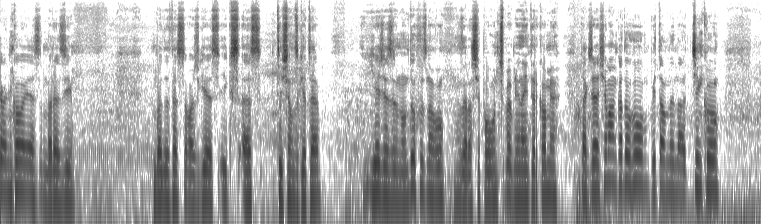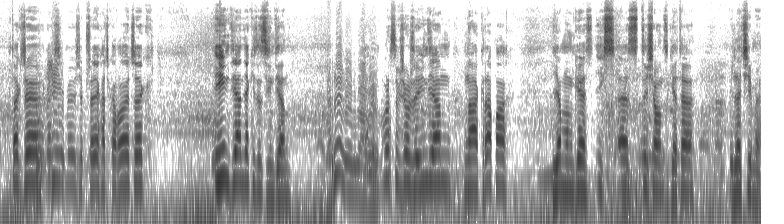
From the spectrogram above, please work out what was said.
Siemanko, jestem Rezi. Będę testować GSX S 1000 GT. Jedzie ze mną Duchu znowu, zaraz się połączy pewnie na interkomie. Także siemanko Duchu, witamy na odcinku. Także lecimy się przejechać kawałeczek. Indian, jaki to jest Indian? Nie wiem nawet. Po prostu wziął, że Indian na krapach. Ja mam GSX S 1000 GT i lecimy.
